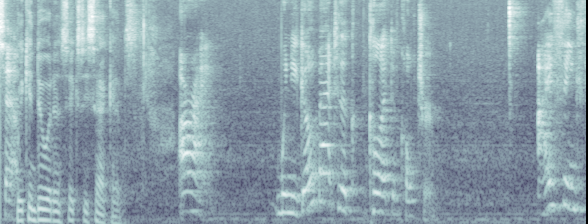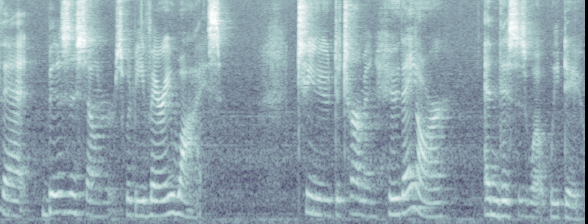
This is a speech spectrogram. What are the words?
So, We can do it in 60 seconds. All right. When you go back to the collective culture, I think that business owners would be very wise to determine who they are and this is what we do.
